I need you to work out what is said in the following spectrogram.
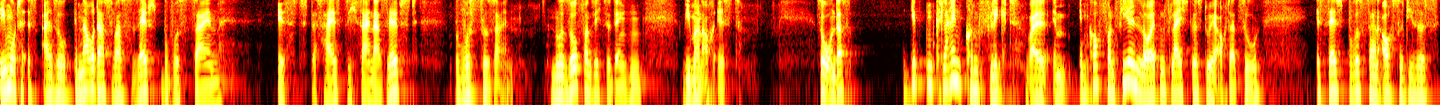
Demut ist also genau das, was Selbstbewusstsein ist. Das heißt, sich seiner selbst bewusst zu sein. Nur so von sich zu denken, wie man auch ist. So, und das gibt einen kleinen Konflikt, weil im, im Kopf von vielen Leuten, vielleicht gehörst du ja auch dazu, ist Selbstbewusstsein auch so dieses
